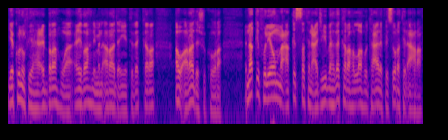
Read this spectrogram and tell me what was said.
يكون فيها عبرة وعظة لمن أراد أن يتذكر أو أراد شكورا نقف اليوم مع قصة عجيبة ذكرها الله تعالى في سورة الأعراف.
